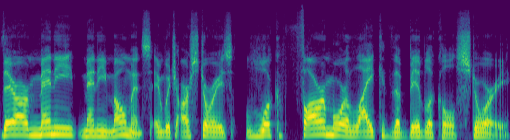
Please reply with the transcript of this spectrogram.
there are many, many moments in which our stories look far more like the biblical story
